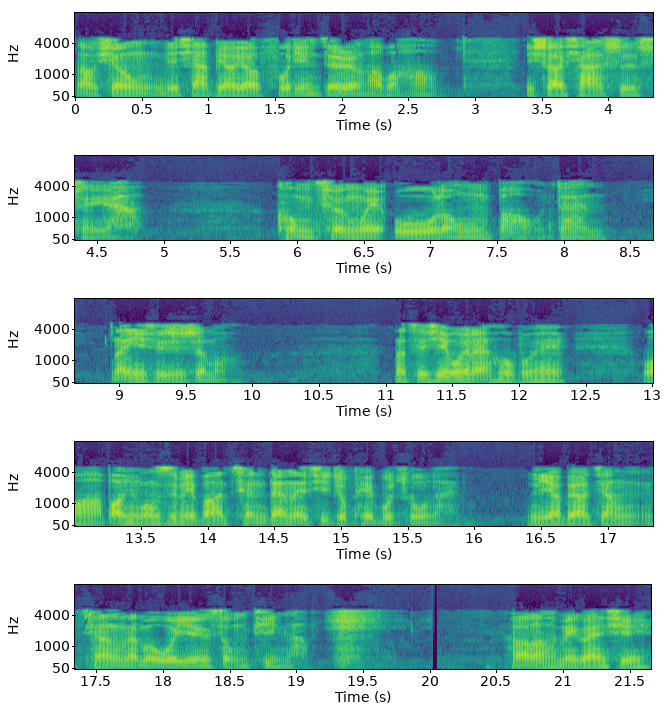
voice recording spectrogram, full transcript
老兄，你这下标要负点责任好不好？你是要吓死谁呀？恐成为乌龙保单，那意思是什么？那这些未来会不会，哇，保险公司没办法承担得起就赔不出来？你要不要这样这样那么危言耸听啊？好了，没关系，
